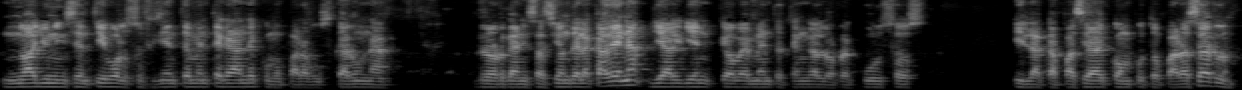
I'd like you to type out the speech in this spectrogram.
no hay un incentivo lo suficientemente grande como para buscar una reorganización de la cadena y alguien que obviamente tenga los recursos y la capacidad de cómputo para hacerlo.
